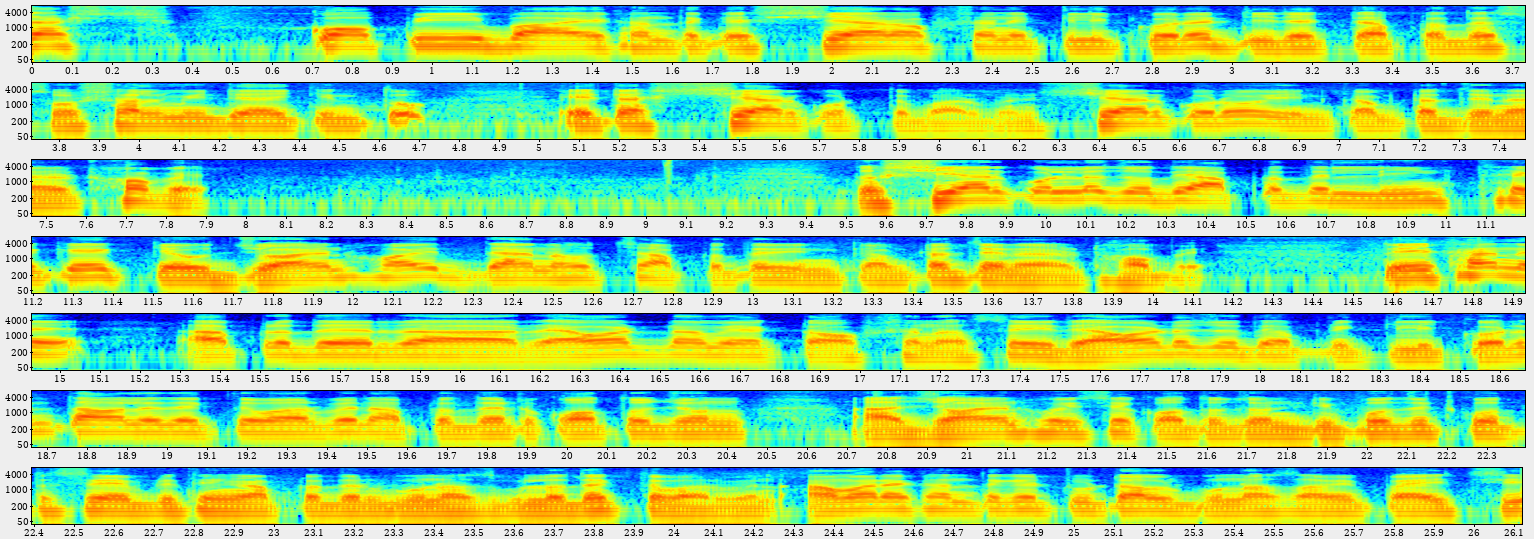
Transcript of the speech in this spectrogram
জাস্ট কপি বা এখান থেকে শেয়ার অপশানে ক্লিক করে ডিরেক্ট আপনাদের সোশ্যাল মিডিয়ায় কিন্তু এটা শেয়ার করতে পারবেন। শেয়ার করেও ইনকামটা জেনারেট হবে। তো শেয়ার করলে যদি আপনাদের লিঙ্ক থেকে কেউ জয়েন হয় দেন হচ্ছে আপনাদের ইনকামটা জেনারেট হবে। তো এখানে আপনাদের রেওয়ার্ড নামে একটা অপশান আছে। এই রেওয়ার্ডে যদি আপনি ক্লিক করেন, তাহলে দেখতে পারবেন আপনাদের কতজন জয়েন হয়েছে, কতজন ডিপোজিট করতেছে এভরিথিং আপনাদের বোনাসগুলো দেখতে পারবেন। আমার এখান থেকে টোটাল বোনাস আমি পাইছি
